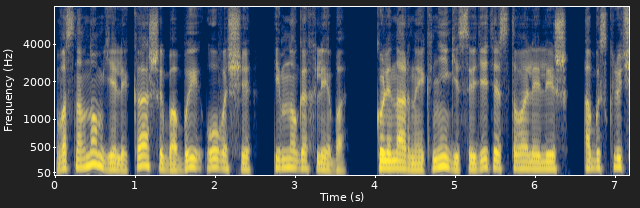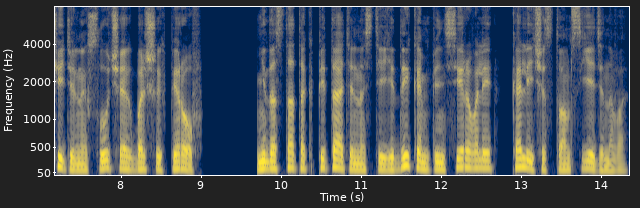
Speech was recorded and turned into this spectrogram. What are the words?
В основном ели каши, бобы, овощи и много хлеба. Кулинарные книги свидетельствовали лишь об исключительных случаях больших перов. Недостаток питательности еды компенсировали количеством съеденного.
